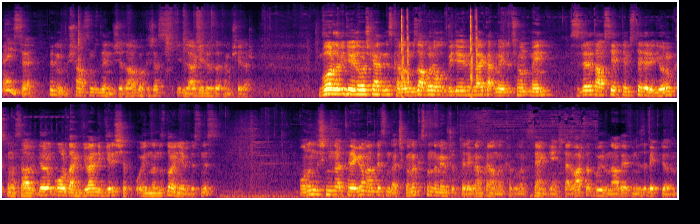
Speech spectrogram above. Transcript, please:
Neyse. Dediğim gibi şansımızı deneyeceğiz abi bakacağız. İlla gelir zaten bir şeyler. Bu arada videoya da hoş geldiniz. Kanalımıza abone olup videoya bir like atmayı lütfen unutmayın. Sizlere tavsiye ettiğim siteleri yorum kısmına sabitliyorum. Oradan güvenli giriş yapıp oyunlarınızı da oynayabilirsiniz. Onun dışında Telegram adresim de açıklama kısmında mevcut. Telegram kanalına katılmak isteyen gençler varsa buyurun abi hepinizi bekliyorum.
